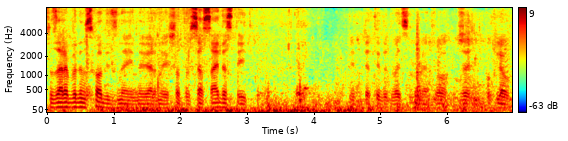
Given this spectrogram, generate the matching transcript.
що Зараз будемо сходити з нею, мабуть, якщо то вся сайда стоїть. Від 5 до 20 метрів. О, вже покльовки.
